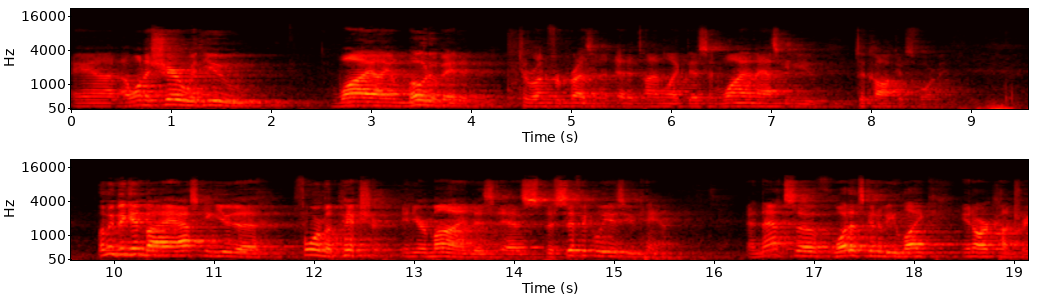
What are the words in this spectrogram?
And I want to share with you why I am motivated to run for president at a time like this and why I'm asking you to caucus for me. Let me begin by asking you to form a picture in your mind as, as specifically as you can. And that's of what it's going to be like in our country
